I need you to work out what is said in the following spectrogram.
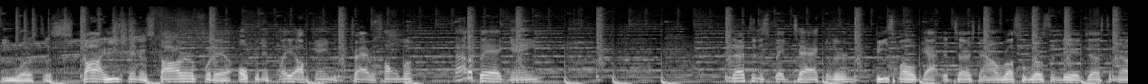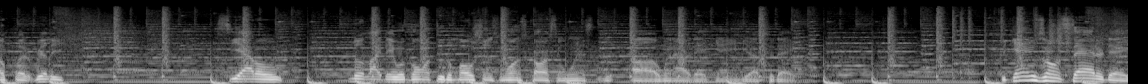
he was the star. He's been a starter for their opening playoff game with Travis Homer. Not a bad game. Nothing spectacular. Beast Mode got the touchdown. Russell Wilson did just enough, but really, Seattle looked like they were going through the motions once Carson Wentz uh, went out of that game yesterday. The game's on Saturday.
